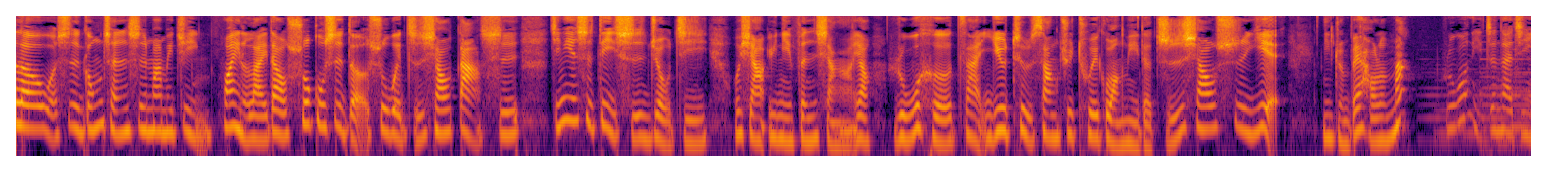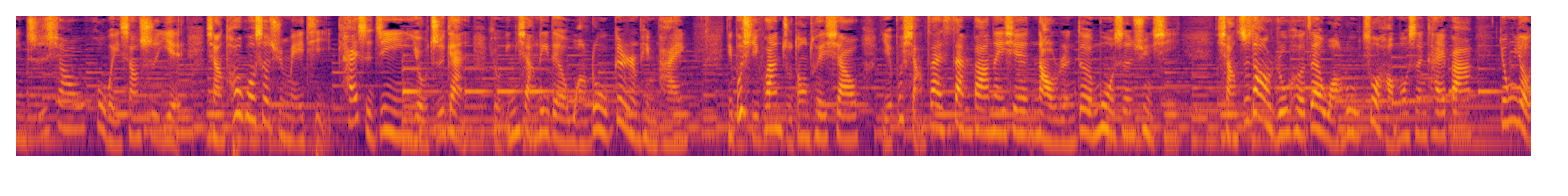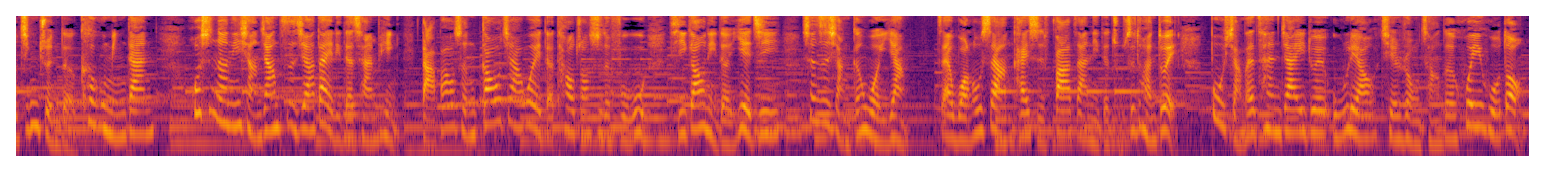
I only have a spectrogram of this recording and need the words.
Hello，我是工程师妈咪静欢迎来到说故事的数位直销大师。今天是第十九集，我想要与你分享啊，要如何在 YouTube 上去推广你的直销事业。你准备好了吗？如果你正在经营直销或微商事业，想透过社群媒体开始经营有质感、有影响力的网络个人品牌，你不喜欢主动推销，也不想再散发那些恼人的陌生讯息，想知道如何在网络做好陌生开发，拥有精准的客户名单，或是呢，你想将自家代理的产品打包成高价位的套装式的服务，提高你的业绩，甚至想跟我一样。在网络上开始发展你的组织团队，不想再参加一堆无聊且冗长的会议活动。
